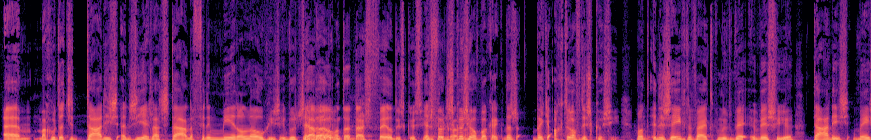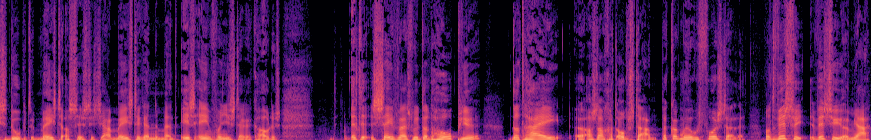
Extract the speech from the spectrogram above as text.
Ehm, maar goed, dat je Tadis en Ziyech laat staan, dat vind ik meer dan logisch. Ik bedoel, Ja, wel de- want daar, daar is veel discussie er is veel discussie over, maar kijk, dat is een beetje achteraf discussie. Want in de 57 minuten wissel je, Tadis, meeste doelpunten, meeste assists dit jaar, meeste rendement, is een van je sterkhouders. Het is 57 minuten, dan hoop je dat hij eh, alsnog gaat opstaan. Dat kan ik me heel goed voorstellen. Want wissel je hem, ja...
